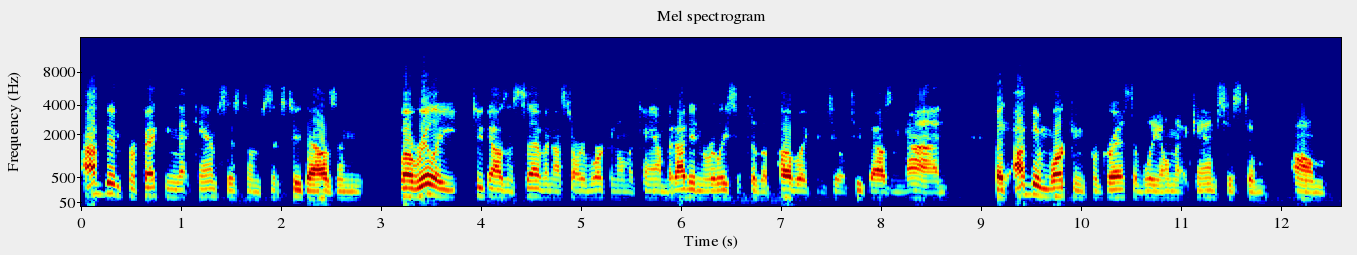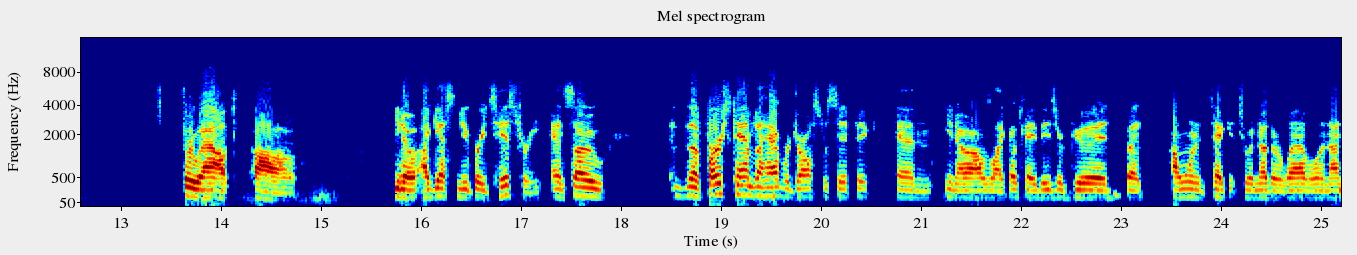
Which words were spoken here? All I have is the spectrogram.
I've been perfecting that cam system since 2000. Well, really 2007. I started working on the cam, but I didn't release it to the public until 2009. But I've been working progressively on that cam system um, throughout. Uh, you know, I guess New Breed's history. And so the first cams I had were draw specific, and you know, I was like, okay, these are good, but I wanted to take it to another level, and I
